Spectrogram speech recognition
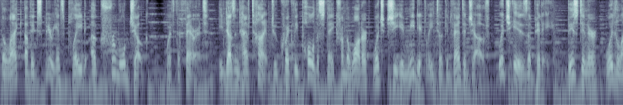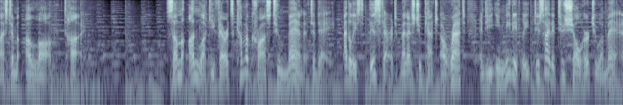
the lack of experience played a cruel joke with the ferret. He doesn't have time to quickly pull the snake from the water, which she immediately took advantage of, which is a pity. This dinner would last him a long time. Some unlucky ferrets come across to man today. At least this ferret managed to catch a rat and he immediately decided to show her to a man.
